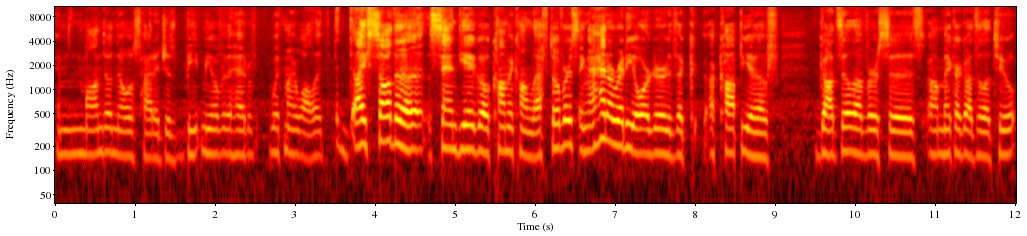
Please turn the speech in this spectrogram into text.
and Mondo knows how to just beat me over the head with my wallet. I saw the San Diego Comic Con leftovers, and I had already ordered the a copy of Godzilla versus uh, Mecha Godzilla 2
